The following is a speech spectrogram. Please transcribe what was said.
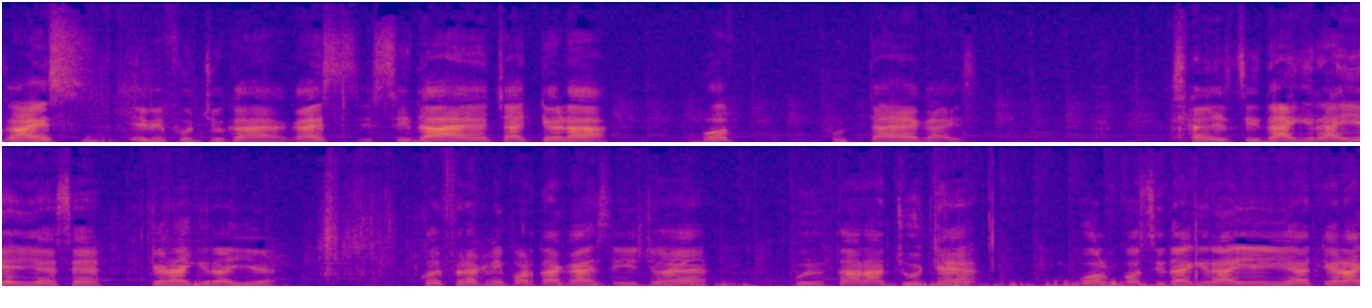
गाइस ये भी फूट चुका है। गाइस सीधा है, चाहे टेढ़ा, बहुत फूटता है गाइस चाहे सीधा गिराई है या ऐसे टेढ़ा गिराई है कोई फ़र्क नहीं पड़ता गाइस ये जो है पूरी तरह झूठ है। बॉल को सीधा गिराइए या टेढ़ा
